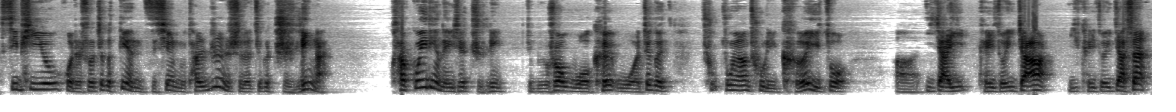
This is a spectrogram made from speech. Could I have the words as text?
CPU 或者说这个电子线路它认识的这个指令啊，它规定的一些指令，就比如说我可以我这个处中央处理可以做啊一加一，可以做一加二，一可以做一加三，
